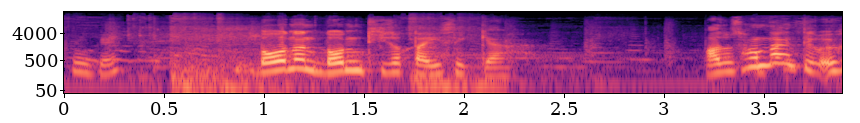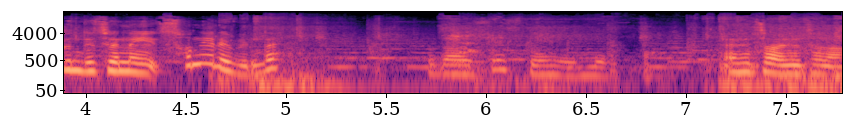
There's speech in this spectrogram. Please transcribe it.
그러게. 너는 넌 뒤졌다 이 새끼야. 아주 상당히 띠거. 근데 쟤네 선이랩인데? 나 실수 너무 못 먹었다. 야, 괜찮아 괜찮아.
